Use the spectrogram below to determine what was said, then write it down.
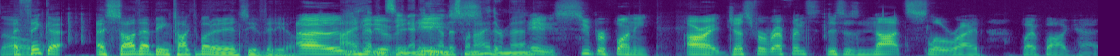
No. I think uh, I saw that being talked about. I didn't see a video. Uh, a I video haven't seen anything It on this one either, man. It is super funny. All right, just for reference, this is not Slow Ride by Foghat.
